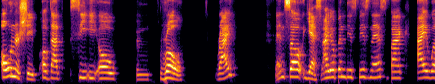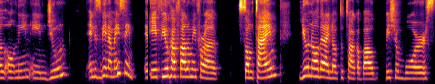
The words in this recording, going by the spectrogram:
ownership of that CEO um, role, right? And so, yes, I opened this business back, I will own in in June, and it's been amazing. If you have followed me for a, uh, some time, you know that I love to talk about vision boards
